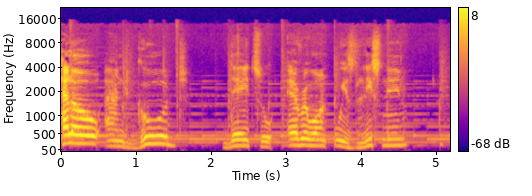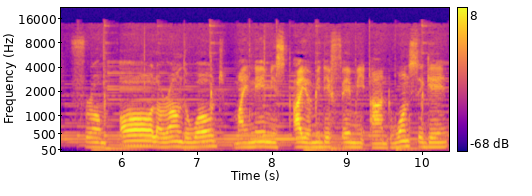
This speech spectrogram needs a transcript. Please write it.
Hello and good day to everyone who is listening from all around the world. My name is Ayomide Femi, and once again,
